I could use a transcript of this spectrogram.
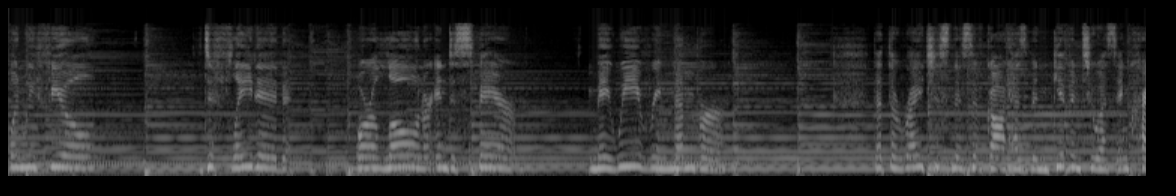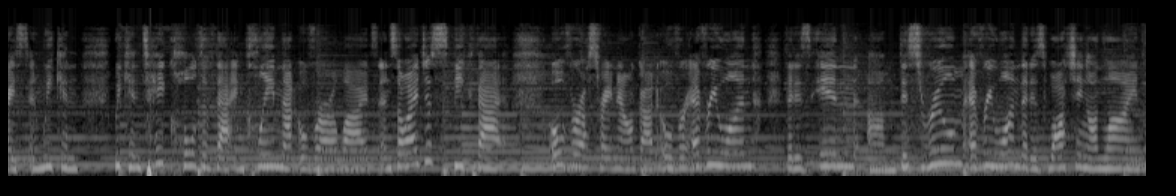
when we feel deflated or alone or in despair, may we remember that the righteousness of God has been given to us in Christ and we can we can take hold of that and claim that over our lives. And so I just speak that over us right now, God, over everyone that is in um, this room, everyone that is watching online.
